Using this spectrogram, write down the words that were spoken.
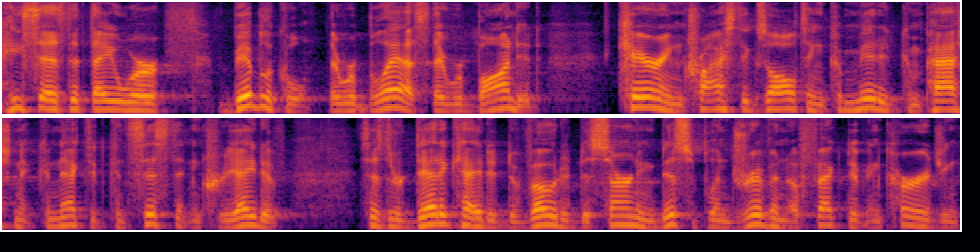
He says that they were biblical, they were blessed, they were bonded, caring, Christ exalting, committed, compassionate, connected, consistent, and creative. He says they're dedicated, devoted, discerning, disciplined, driven, effective, encouraging,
